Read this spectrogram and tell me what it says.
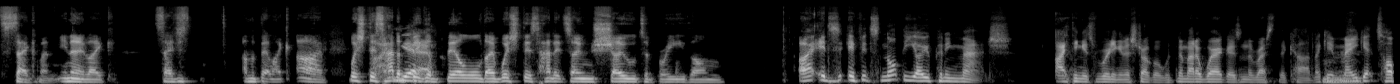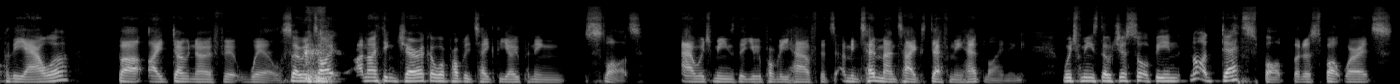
segment, you know, like, so I just, I'm a bit like, oh, I wish this had a yeah. bigger build. I wish this had its own show to breathe on. Uh, it's if it's not the opening match, I think it's really going to struggle with no matter where it goes in the rest of the card. Like it may mm. get top of the hour, but I don't know if it will. So it's like, and I think Jericho will probably take the opening slot, uh, which means that you'll probably have that. I mean, 10 man tags definitely headlining, which means they'll just sort of be in not a death spot, but a spot where it's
